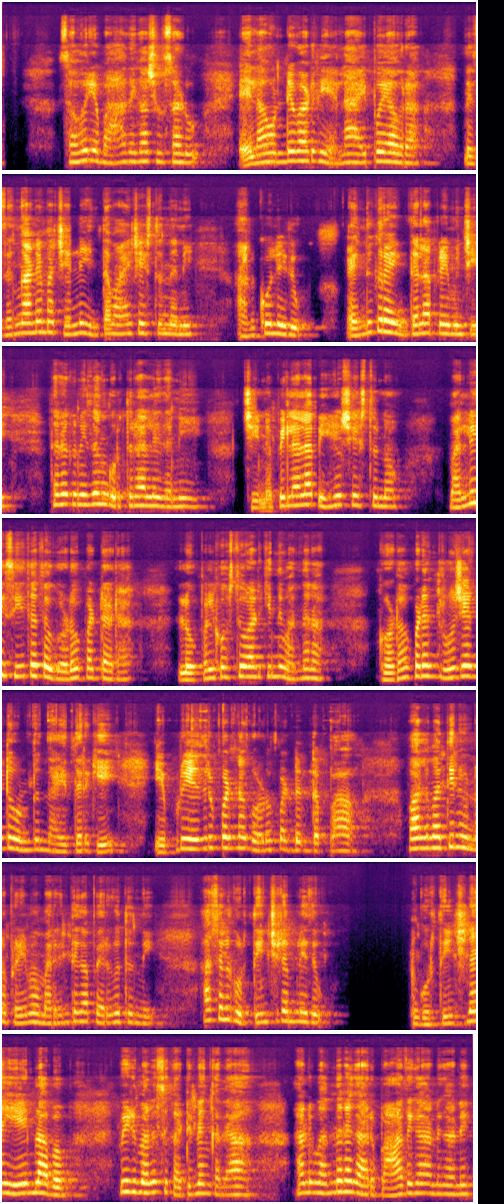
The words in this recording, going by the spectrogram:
శౌర్య బాధగా చూశాడు. ఎలా ఉండేవాడివి ఎలా అయిపోయావురా! నిజంగానే మా చెల్లి ఇంత మాయ చేస్తుందని అనుకోలేదు. ఎందుకురా ఇంతలా ప్రేమించి తనకు నిజం గుర్తు రాలేదని చిన్నపిల్లలా బిహేవ్ చేస్తున్నావు. మళ్ళీ సీతతో గొడవ పడ్డాడా? లోపలికొస్తూ అడిగింది వందన. గొడవ పడని రోజంటూ ఉంటుందా ఇద్దరికి ఎప్పుడు ఎదురుపడినా గొడవ పడ్డం తప్ప వాళ్ళ మధ్యన ఉన్న ప్రేమ మరింతగా పెరుగుతుంది. అసలు గుర్తించడం లేదు. గుర్తించినా ఏం లాభం? వీడి మనసు కఠినం కదా! అని వందన గారు బాధగా అనగానే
